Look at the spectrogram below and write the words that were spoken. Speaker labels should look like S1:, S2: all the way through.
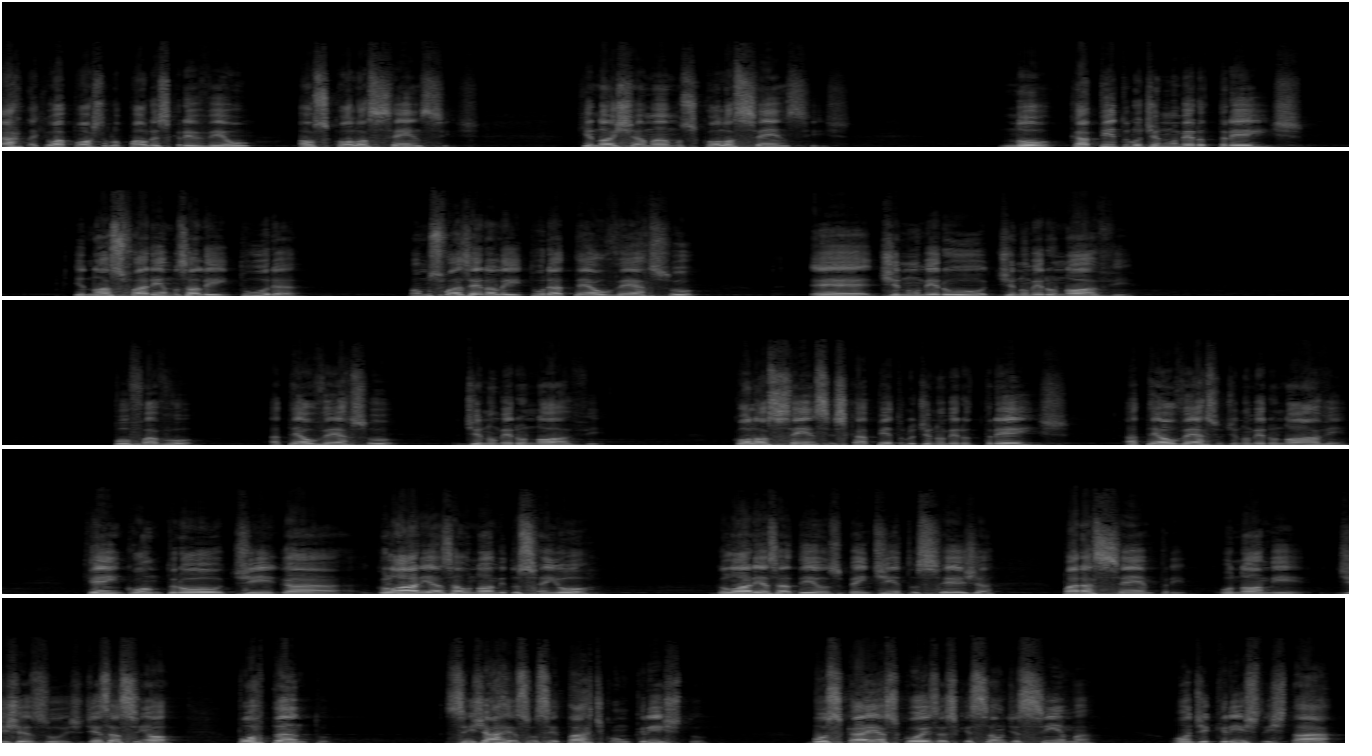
S1: carta que o apóstolo Paulo escreveu aos Colossenses, que nós chamamos Colossenses, no capítulo de número 3, e nós faremos a leitura, vamos fazer a leitura até o verso é, de, número, de número 9. Por favor, até o verso de número 9. Colossenses, capítulo de número 3, até o verso de número 9. Quem encontrou, diga glórias ao nome do Senhor. Glórias a Deus. Bendito seja para sempre o nome de Jesus. Diz assim, ó: Portanto, se já ressuscitaste com Cristo, buscai as coisas que são de cima, onde Cristo está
